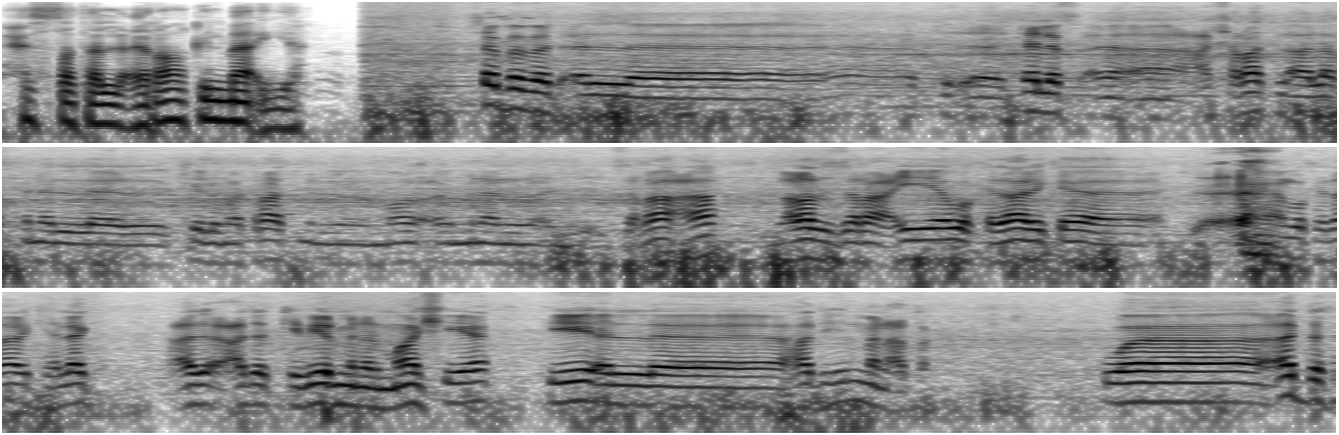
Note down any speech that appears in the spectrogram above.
حصة العراق المائية. سببت تلف عشرات الآلاف من الكيلومترات من من الزراعة الأراضي الزراعية وكذلك وكذلك هلك عدد كبير من الماشية في هذه المناطق. وأدت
